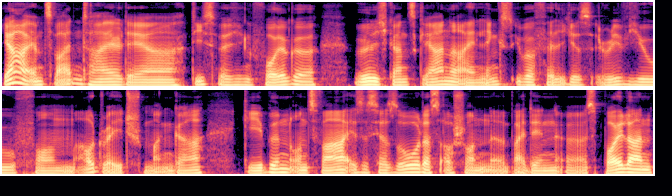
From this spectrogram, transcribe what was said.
Ja, im zweiten Teil der dieswöchigen Folge würde ich ganz gerne ein längst überfälliges Review vom Outrage-Manga geben. Und zwar ist es ja so, dass auch schon äh, bei den äh, Spoilern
